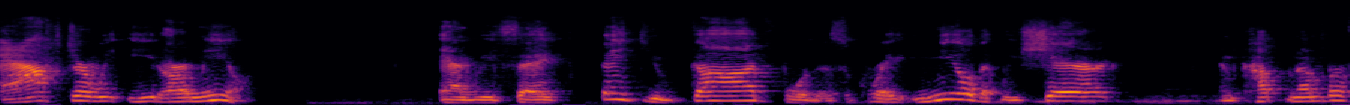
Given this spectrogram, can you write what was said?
after we eat our meal. And we say, Thank you, God, for this great meal that we shared. And cup number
